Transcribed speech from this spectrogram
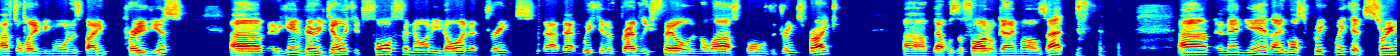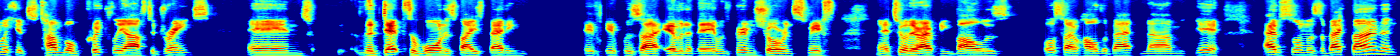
after leaving Warners Bay previous. Um, and again, very delicate. Four for 99 at drinks. That, that wicket of Bradley fell in the last ball of the drinks break. Um, that was the final game I was at. um, and then, yeah, they lost quick wickets. Three wickets tumbled quickly after drinks. And the depth of Warner's Bay's batting, it, it was uh, evident there with Grimshaw and Smith. And two of their opening bowlers also hold the bat. And um, yeah, Absalom was the backbone and,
